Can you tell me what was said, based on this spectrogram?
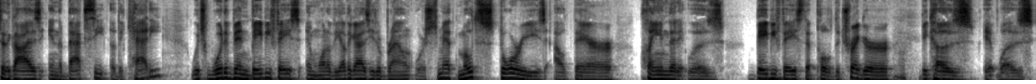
to the guys in the back seat of the caddy which would have been Babyface and one of the other guys, either Brown or Smith. Most stories out there claim that it was Babyface that pulled the trigger because it was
